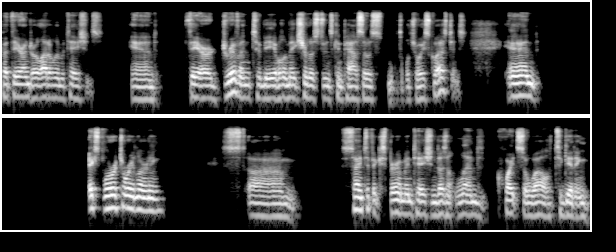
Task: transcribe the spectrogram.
but they're under a lot of limitations and they are driven to be able to make sure those students can pass those multiple choice questions. And exploratory learning, um, scientific experimentation doesn't lend quite so well to getting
